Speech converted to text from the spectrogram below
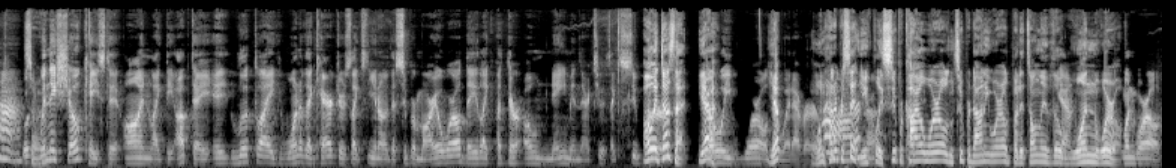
Huh. So- when they showcased it on like the update, it looked like one of the characters, like you know, the Super Mario World, they like put their own name in there too. It's like Super. Oh, it does that. Yeah. Joey World Yep. or whatever. One hundred percent. You can play Super Kyle World and Super Donnie World, but it's only the Yeah. one world. One World.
